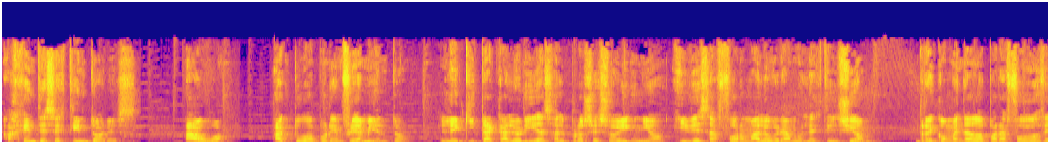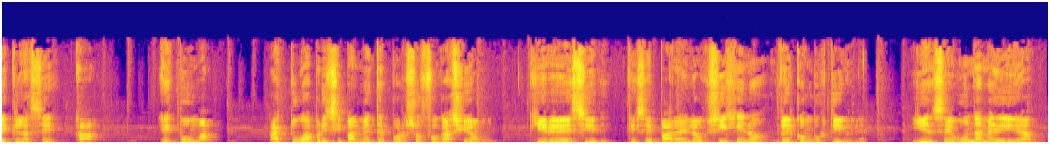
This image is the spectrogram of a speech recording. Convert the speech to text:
Agentes extintores. Agua. Actúa por enfriamiento. Le quita calorías al proceso ígneo y de esa forma logramos la extinción. Recomendado para fuegos de clase A. Espuma. Actúa principalmente por sofocación, quiere decir que separa el oxígeno del combustible y en segunda medida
